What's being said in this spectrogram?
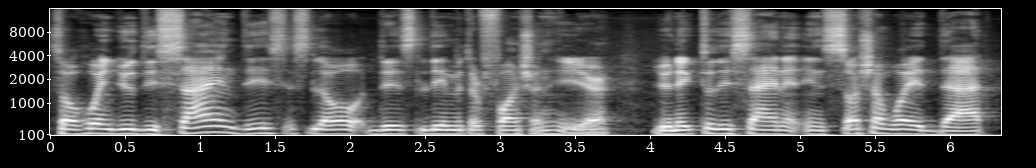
So when you design this slow, this limiter function here, you need to design it in such a way that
